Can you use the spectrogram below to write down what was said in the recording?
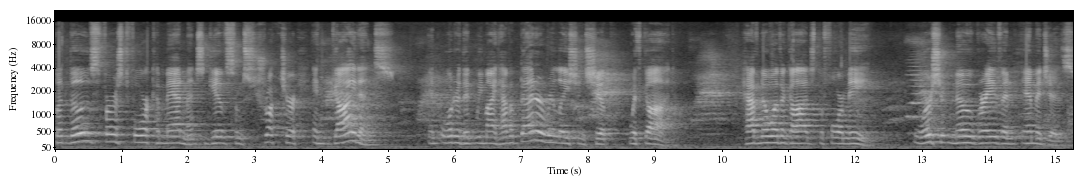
but those first four commandments give some structure and guidance in order that we might have a better relationship with God. Have no other gods before me. Worship no graven images.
